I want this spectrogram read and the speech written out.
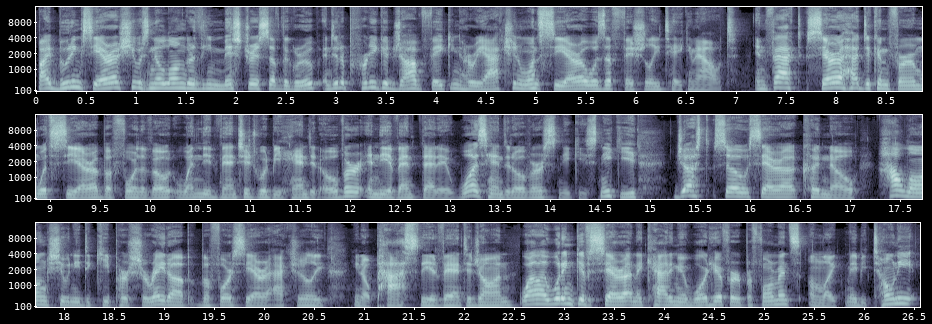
By booting Sierra, she was no longer the mistress of the group and did a pretty good job faking her reaction once Sierra was officially taken out. In fact, Sarah had to confirm with Sierra before the vote when the advantage would be handed over in the event that it was handed over, sneaky sneaky, just so Sarah could know how long she would need to keep her charade up before Sarah actually, you know, passed the advantage on. While I wouldn't give Sarah an Academy Award here for her performance, unlike maybe Tony,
